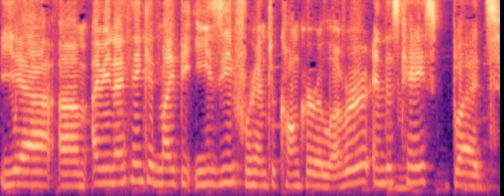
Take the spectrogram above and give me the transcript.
Yeah, um, I mean, I think it might be easy for him to conquer a lover in this mm -hmm. case, but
